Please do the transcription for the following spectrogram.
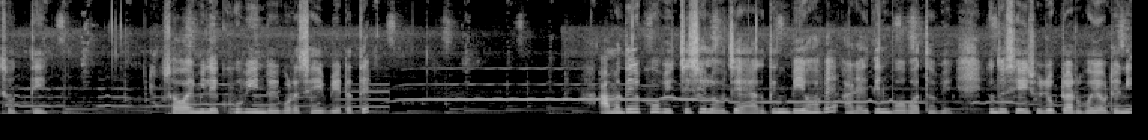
সত্যি সবাই মিলে খুবই এনজয় করেছে এই বিয়েটাতে। আমাদের খুব ইচ্ছে ছিল যে একদিন বিয়ে হবে আর একদিন বৌভাত হবে। কিন্তু সেই সুযোগটা আর হয়ে ওঠেনি।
